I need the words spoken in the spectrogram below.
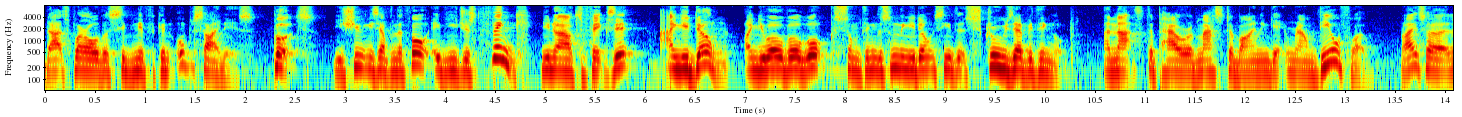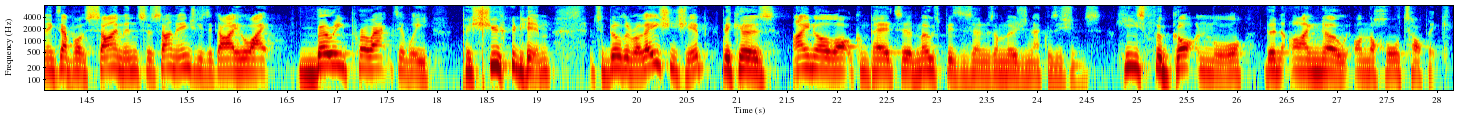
That's where all the significant upside is. But you're shooting yourself in the foot if you just think you know how to fix it and you don't, and you overlook something, there's something you don't see that screws everything up. And that's the power of mastermind and getting around deal flow right? So an example of Simon. So Simon Inch is a guy who I very proactively pursued him to build a relationship because I know a lot compared to most business owners on mergers and acquisitions. He's forgotten more than I know on the whole topic.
